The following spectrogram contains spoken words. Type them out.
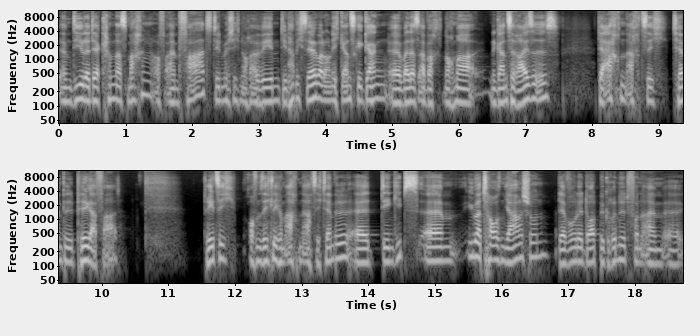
Ähm, die oder der kann das machen auf einem Pfad, den möchte ich noch erwähnen. Den habe ich selber noch nicht ganz gegangen, äh, weil das einfach nochmal eine ganze Reise ist. Der 88 Tempel Pilgerpfad. Dreht sich offensichtlich um 88 Tempel. Äh, den gibt's ähm, über 1000 Jahre schon. Der wurde dort begründet von einem äh,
